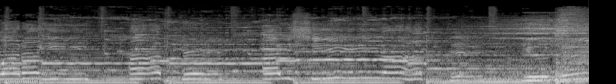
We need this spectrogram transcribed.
笑い合って愛し合って許し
